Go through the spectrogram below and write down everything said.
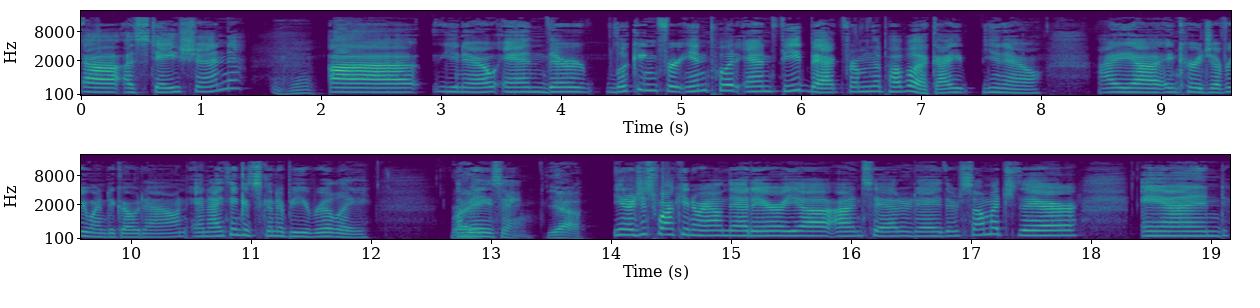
uh, a station Mm-hmm. Uh, you know, and they're looking for input and feedback from the public. I, you know, I uh, encourage everyone to go down, and I think it's going to be really right. amazing. Yeah. You know, just walking around that area on Saturday, there's so much there, and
